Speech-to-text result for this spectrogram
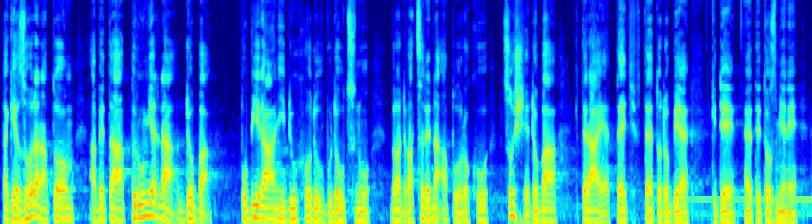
tak je zhoda na tom, aby ta průměrná doba pobírání důchodu v budoucnu byla 21,5 roku, což je doba, která je teď v této době, kdy eh, tyto změny eh,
